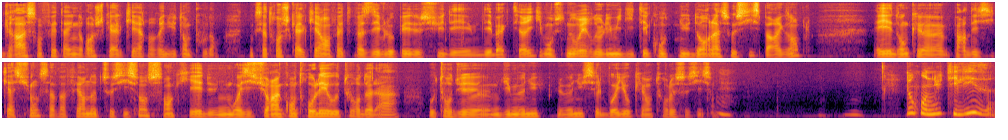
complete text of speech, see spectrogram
grâce en fait à une roche calcaire réduite en poudre. Donc cette roche calcaire en fait va se développer dessus des, des bactéries qui vont se nourrir de l'humidité contenue dans la saucisse par exemple. Et donc par dessiccation, ça va faire notre saucisson sans qu'il y ait d'une moisissure incontrôlée autour de la autour du, du menu. Le menu c'est le boyau qui entoure le saucisson. Donc on utilise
